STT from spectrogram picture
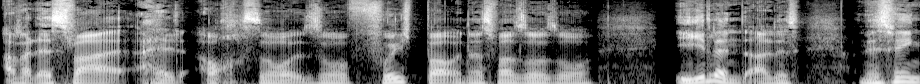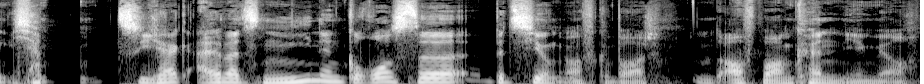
aber das war halt auch so, so furchtbar und das war so, so elend alles. Und deswegen, ich habe zu Jörg Alberts nie eine große Beziehung aufgebaut und aufbauen können irgendwie auch.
